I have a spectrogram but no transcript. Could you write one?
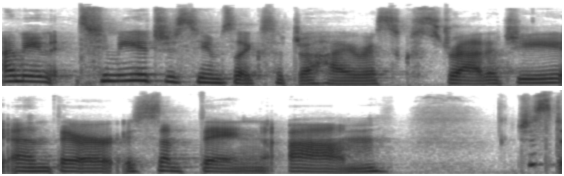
I mean, to me, it just seems like such a high risk strategy. And there is something um, just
